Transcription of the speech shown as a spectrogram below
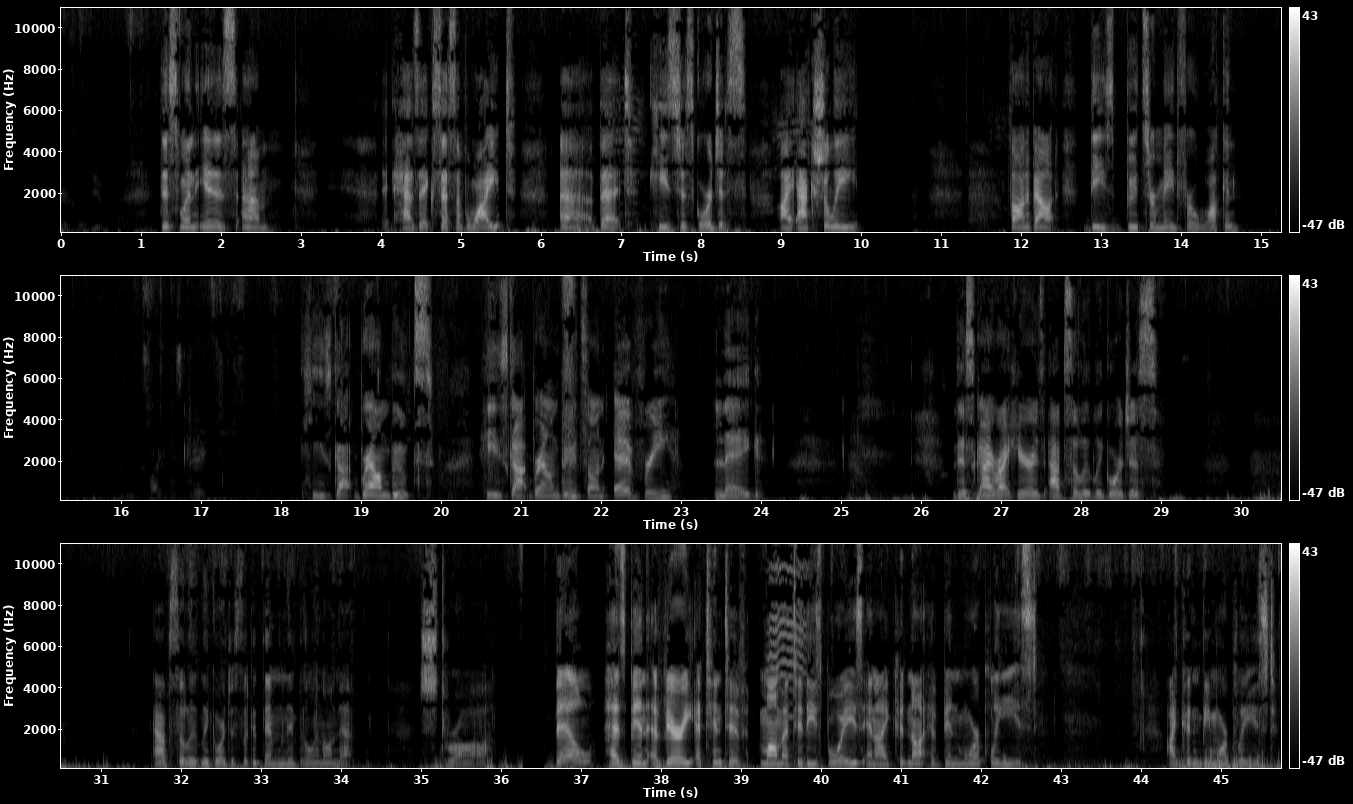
This one is um, has excessive white, uh, but he's just gorgeous. I actually thought about these boots are made for walking. He's got brown boots. He's got brown boots on every leg. This guy right here is absolutely gorgeous. Absolutely gorgeous. Look at them nibbling on that straw. Belle has been a very attentive mama to these boys, and I could not have been more pleased. I couldn't be more pleased.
